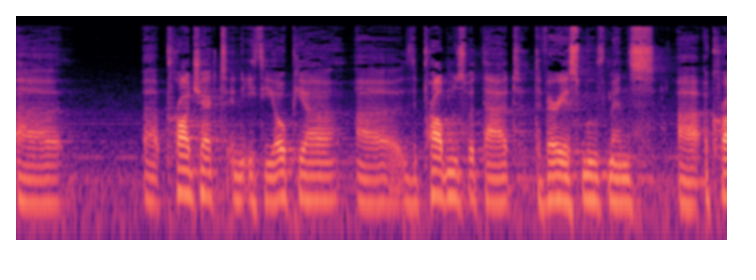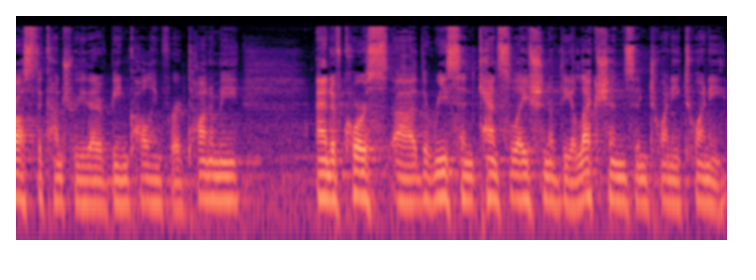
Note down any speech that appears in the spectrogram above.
uh, project in Ethiopia, the problems with that, the various movements uh, across the country that have been calling for autonomy. And of course, uh, the recent cancellation of the elections in 2020,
